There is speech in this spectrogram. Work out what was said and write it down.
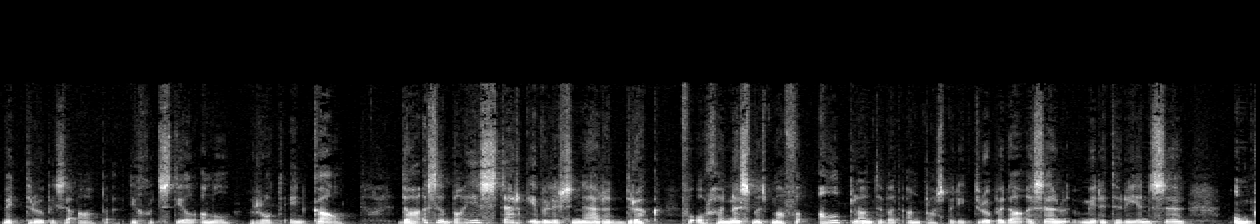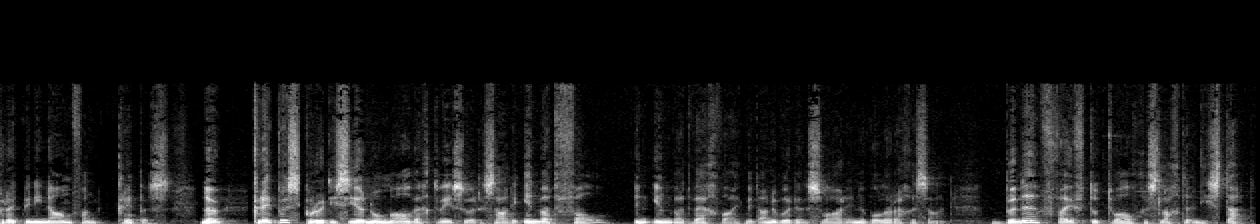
met tropiese ape. Die goed steel almal rot en kaal. Daar is 'n baie sterk evolusionêre druk vir organismes, maar vir al plante wat aanpas by die trope. Daar is 'n mediterrane onkruid met die naam van Crepus. Nou, Crepus produseer normaalweg twee soorte sade, een wat val en een wat wegwaai. Met ander woorde, 'n swaar en 'n wollerige saad. Binne 5 tot 12 geslagte in die stad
